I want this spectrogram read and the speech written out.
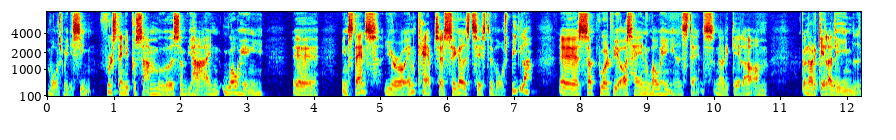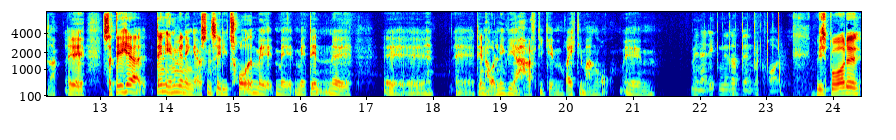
vores medicin. Fuldstændig på samme måde, som vi har en uafhængig øh, instans, Euro NCAP, til at sikkerhedsteste vores biler, øh, så burde vi også have en uafhængig instans, når det gælder om når det gælder lægemidler. Øh, så det her, den indvending er jo sådan set i tråd med, med, med den, øh øh, øh den holdning, vi har haft igennem rigtig mange år. Øh, men er det ikke netop den rolle? Vi spurgte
